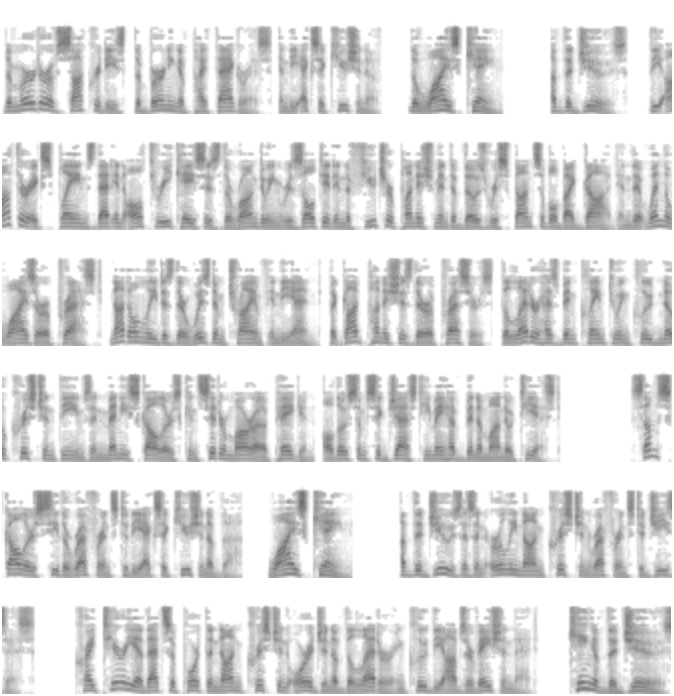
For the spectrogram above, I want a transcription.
the murder of Socrates, the burning of Pythagoras, and the execution of the wise king of the Jews. The author explains that in all three cases the wrongdoing resulted in the future punishment of those responsible by God and that when the wise are oppressed, not only does their wisdom triumph in the end, but God punishes their oppressors. The letter has been claimed to include no Christian themes and many scholars consider Mara a pagan, although some suggest he may have been a monotheist. Some scholars see the reference to the execution of the wise king of the Jews as an early non-Christian reference to Jesus. Criteria that support the non-Christian origin of the letter include the observation that, "'King of the Jews'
